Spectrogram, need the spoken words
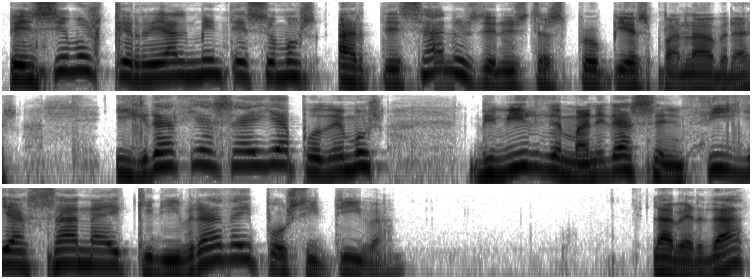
Pensemos que realmente somos artesanos de nuestras propias palabras y gracias a ella podemos vivir de manera sencilla, sana, equilibrada y positiva. La verdad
